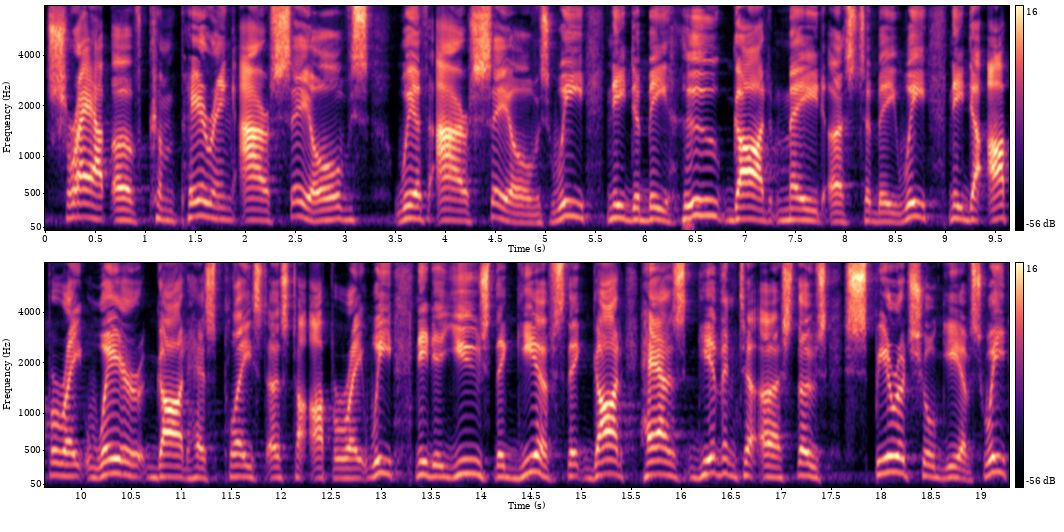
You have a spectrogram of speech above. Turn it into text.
trap of comparing ourselves with ourselves. We need to be who God made us to be. We need to operate where God has placed us to operate. We need to use the gifts that God has given to us, those spiritual gifts. We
